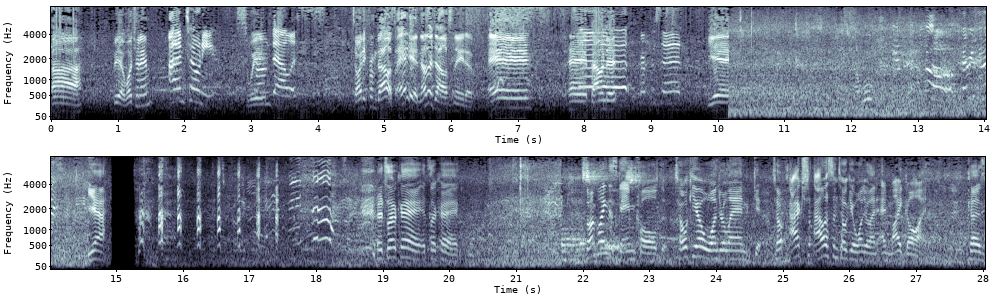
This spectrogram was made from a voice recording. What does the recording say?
Uh, but yeah, what's your name? I'm Tony Sweet. from Dallas. Tony from Dallas. Hey, another Dallas native. Hey. Hey, What's found it. Represent. Yeah. Oh, very good. Yeah. It's okay. It's okay. So I'm playing this game called Tokyo Wonderland. To- actually, Alice in Tokyo Wonderland, and my God, because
